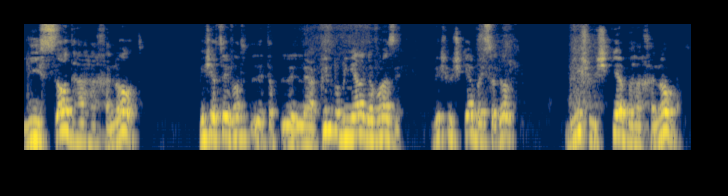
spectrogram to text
ליסוד ההכנות, מי שירצה להפיל בבניין הגבוה הזה, בלי שהוא השקיע ביסודות, בלי שהוא השקיע בהכנות,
